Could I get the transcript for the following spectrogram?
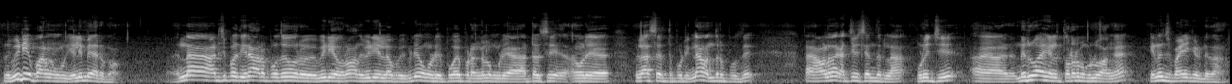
அந்த வீடியோ பாருங்கள் உங்களுக்கு எளிமையாக இருக்கும். என்ன அடிச்சு பார்த்தீங்கன்னா வரப்போது ஒரு வீடியோ வரும். அந்த வீடியோவில் போய் உங்களுடைய புகைப்படங்கள் உங்களுடைய அட்ரஸ் உங்களுடைய விலாசம் எடுத்து போட்டிங்கன்னா வந்துருப்போகுது அவ்வளோதான் கட்சியில் சேர்ந்துடலாம். முடிஞ்சு நிர்வாகிகள் தொடர்பு கொள்வாங்க. இணைஞ்சு பயணிக்க வேண்டியதான்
